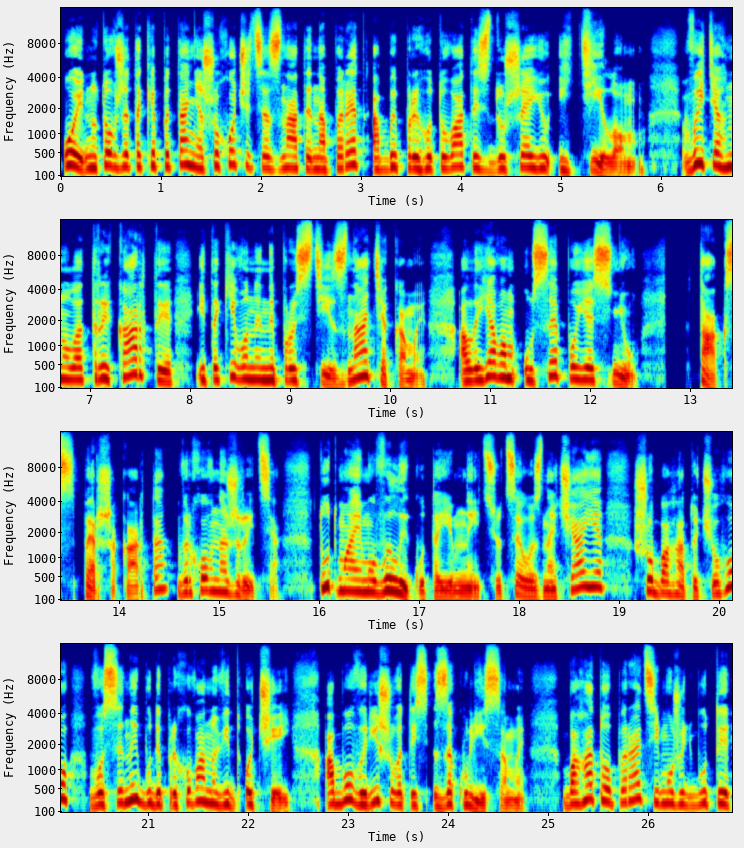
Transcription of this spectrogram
Ой, ну то вже таке питання, що хочеться знати наперед, аби приготуватись душею і тілом. Витягнула три карти, і такі вони непрості, з натяками, але я вам усе поясню. Такс, перша карта, Верховна Жриця. Тут маємо велику таємницю. Це означає, що багато чого восени буде приховано від очей або вирішуватись за кулісами. Багато операцій можуть бути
